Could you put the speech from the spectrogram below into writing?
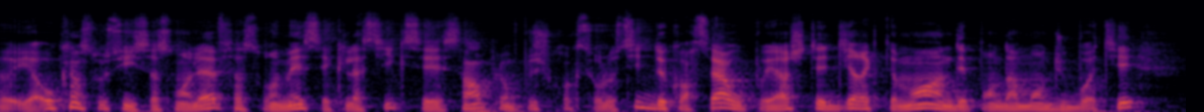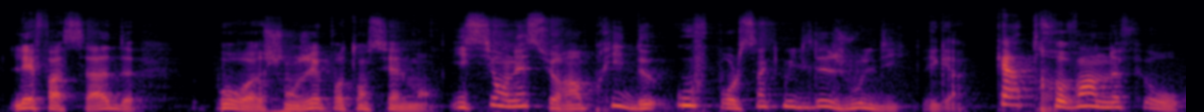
Il euh, n'y a aucun souci, ça s'enlève, ça se remet, c'est classique, c'est simple. En plus, je crois que sur le site de Corsair, vous pouvez acheter directement, indépendamment du boîtier, les façades pour changer potentiellement. Ici, on est sur un prix de ouf pour le 5000D, je vous le dis, les gars. 89 euros.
